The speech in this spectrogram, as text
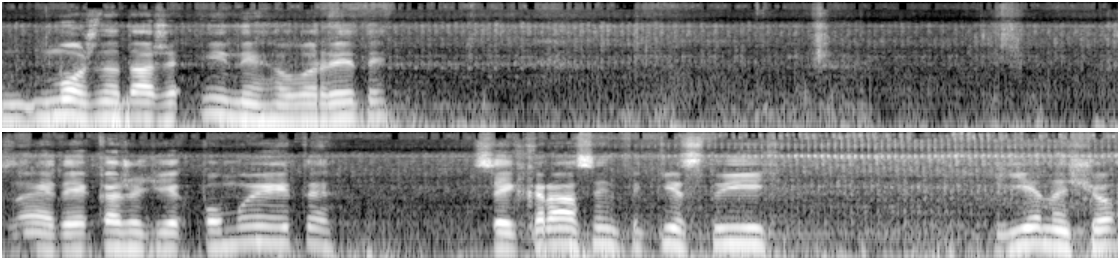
можна навіть і не говорити. Знаєте, як кажуть, як помиєте, цей красень такий стоїть, є на що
